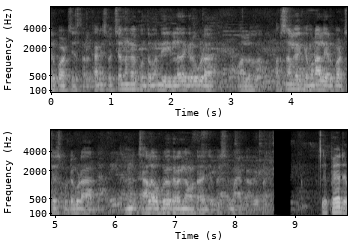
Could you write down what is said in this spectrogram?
ఏర్పాటు చేస్తారు. కానీ స్వచ్ఛందంగా కొంతమంది ఇళ్ళ దగ్గర కూడా వాళ్ళు పర్సనల్గా కెమెరాలు ఏర్పాటు చేసుకుంటే కూడా చాలా ఉపయోగకరంగా ఉంటుందని చెప్పేసి మా యొక్క అభిప్రాయం. నీ పేరు.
